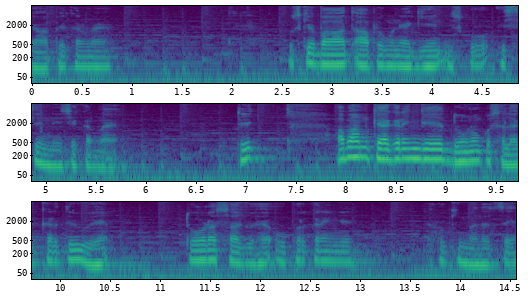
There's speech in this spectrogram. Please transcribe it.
यहाँ पे करना है। उसके बाद आप लोगों ने अगेन इसको इससे नीचे करना है। ठीक? अब हम क्या करेंगे? दोनों को सेलेक्ट करते हुए थोड़ा सा जो है ऊपर करेंगे एरो की मदद से।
